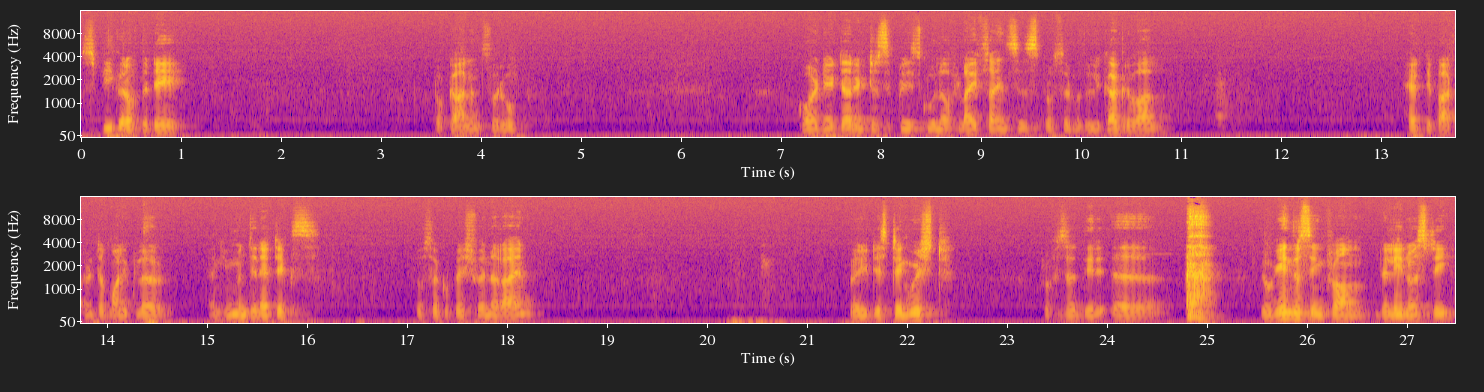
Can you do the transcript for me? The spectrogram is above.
speaker of the day, Dr. Anand Swaroop, coordinator, Interdisciplinary School of Life Sciences, Professor Madhulika Agrawal, head Department of Molecular and Human Genetics, Professor Gopeshwar Narayan, very distinguished Professor uh, Yogendra Singh from Delhi University,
